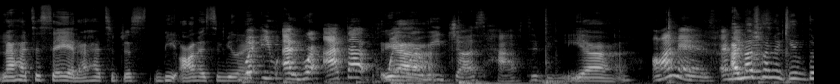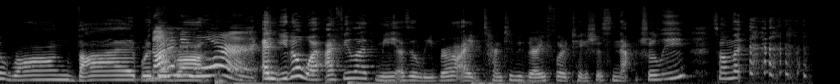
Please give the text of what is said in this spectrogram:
and I had to say it. I had to just be honest and be like, But you and we're at that point Yeah. where we just have to be yeah. honest. And I'm not just- trying to give the wrong vibe or not the wrong. anymore. And you know what? I feel like me as a Libra, I tend to be very flirtatious naturally. So I'm like,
